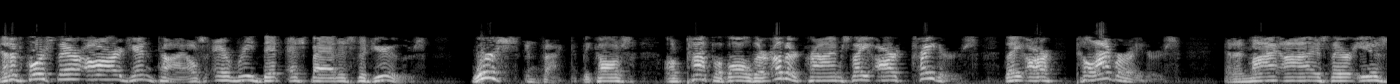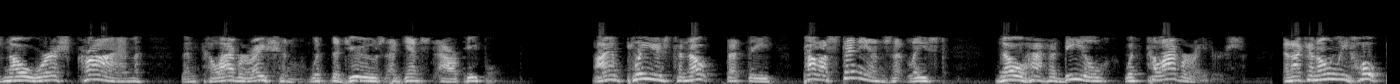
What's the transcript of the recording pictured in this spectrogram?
And of course, there are Gentiles every bit as bad as the Jews. Worse, in fact, because on top of all their other crimes, they are traitors. They are collaborators. And in my eyes, there is no worse crime than collaboration with the Jews against our people. I am pleased to note that the Palestinians, at least, know how to deal with collaborators. And I can only hope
